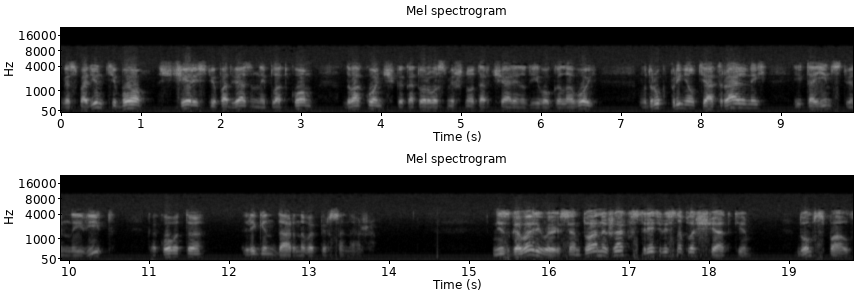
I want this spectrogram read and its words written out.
господин Тибо с челюстью, подвязанной платком, два кончика которого смешно торчали над его головой, вдруг принял театральный и таинственный вид какого-то легендарного персонажа. Не сговариваясь, Антуан и Жак встретились на площадке. Дом спал.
